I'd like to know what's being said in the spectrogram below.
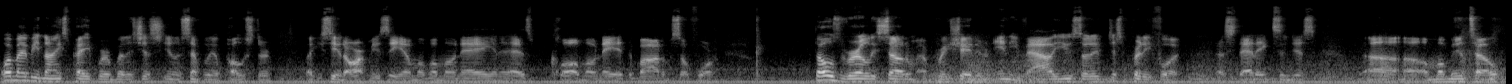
or maybe nice paper, but it's just you know simply a poster, like you see at the art museum of a Monet, and it has Claude Monet at the bottom, so forth. Those rarely seldom appreciated any value, so they're just pretty for aesthetics and just uh, a memento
